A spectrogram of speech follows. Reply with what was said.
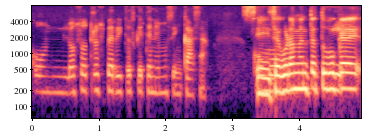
con los otros perritos que tenemos en casa. Sí, seguramente tuvo que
